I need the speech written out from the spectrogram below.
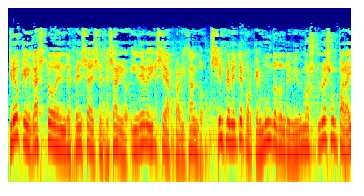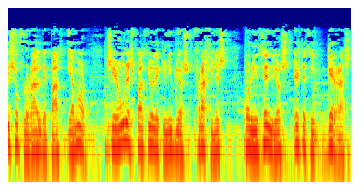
Creo que el gasto en defensa es necesario y debe irse actualizando, simplemente porque el mundo donde vivimos no es un paraíso floral de paz y amor, sino un espacio de equilibrios frágiles con incendios, es decir, guerras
